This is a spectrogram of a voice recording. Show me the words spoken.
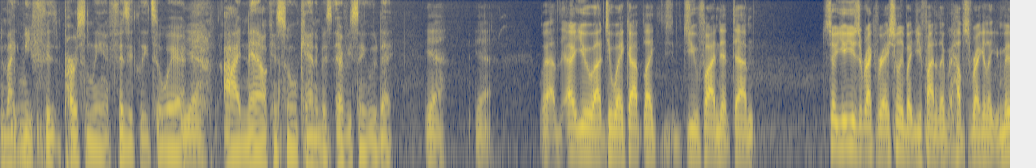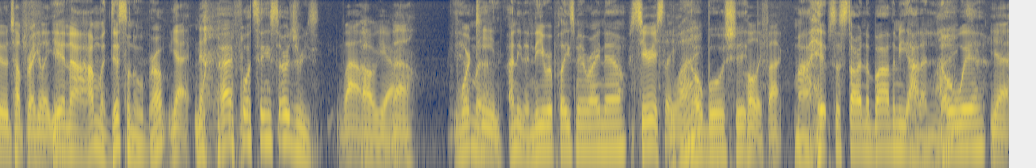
like me phys- personally and physically to where Yeah. I now consume cannabis every single day. Yeah, yeah. Well, are you? Uh, do you wake up like? Do you find it? Um, so you use it recreationally, but you find it like, helps regulate your moods, helps regulate. Your, Yeah, nah, I'm medicinal, bro. Yeah. No. I had 14 surgeries. Wow. Oh, yeah. Wow. Fourteen. I need a knee replacement right now. Seriously. What? No bullshit. Holy fuck. My hips are starting to bother me out of nowhere. Yeah.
